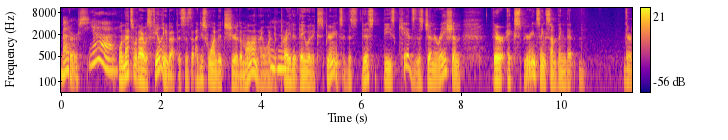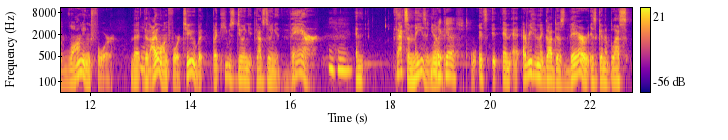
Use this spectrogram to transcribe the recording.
matters. yeah. Well, and that's what I was feeling about this is that I just wanted to cheer them on. I wanted to mm-hmm. pray that they would experience it. This, this, these kids, this generation, they're experiencing something that they're longing for, that, that I long for too. But, but he was doing it. God's doing it there, mm-hmm. and that's amazing. You What know, a gift. It's it, and everything that God does there is going to bless.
